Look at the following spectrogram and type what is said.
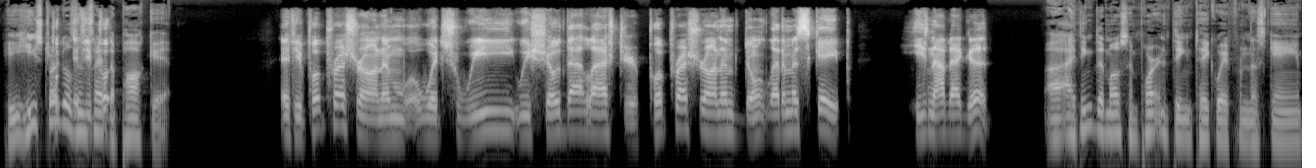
He he struggles inside put, the pocket. If you put pressure on him, which we we showed that last year, put pressure on him. Don't let him escape. He's not that good. Uh, I think the most important thing to take away from this game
